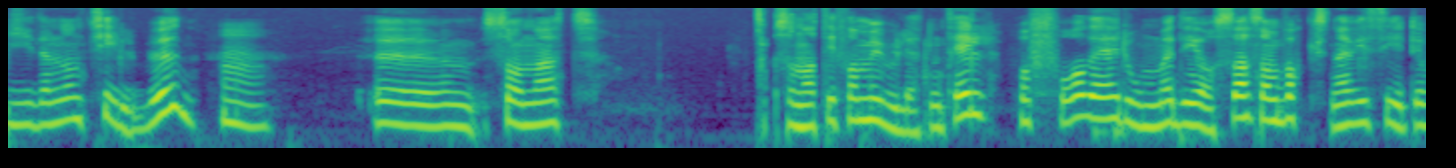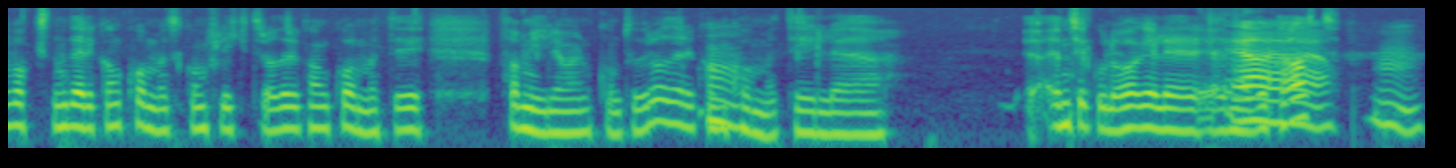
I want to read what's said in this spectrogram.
Gi dem noen tilbud, Mm. uh, sånn at Sånn at de får muligheten til å få det rommet, de også. Som voksne. Vi sier til voksne dere kan komme til konflikter, og dere kan komme til familievernkontoret, og dere kan Mm. komme til eh, en psykolog eller en Ja, ja, ja. advokat. Mm.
